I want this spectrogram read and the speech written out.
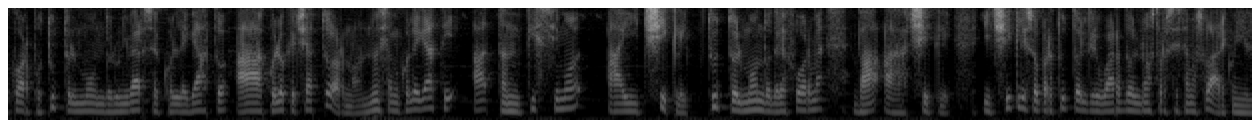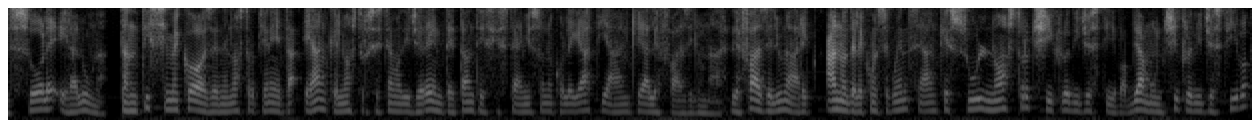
corpo, tutto il mondo, l'universo è collegato a quello che c'è attorno. Noi siamo collegati a tantissimo ai cicli. Tutto il mondo delle forme va a cicli. I cicli soprattutto riguardo il nostro sistema solare, quindi il Sole e la Luna. Tantissime cose nel nostro pianeta e anche il nostro sistema digerente e tanti sistemi sono collegati anche alle fasi lunari. Le fasi lunari hanno delle conseguenze anche sul nostro ciclo digestivo. Abbiamo un ciclo digestivo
